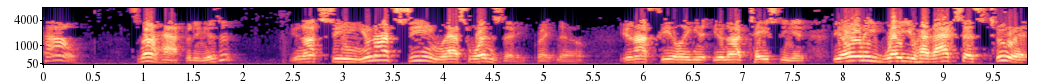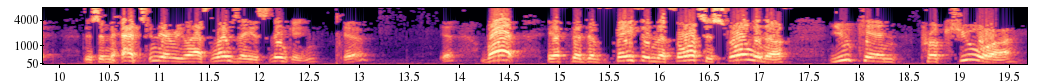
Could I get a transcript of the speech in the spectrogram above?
How? It's not happening, is it? You're not seeing you're not seeing last Wednesday right now. You're not feeling it, you're not tasting it. The only way you have access to it, this imaginary last Wednesday is thinking. Yeah? Yeah. But if the, the faith in the thoughts is strong enough, you can procure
